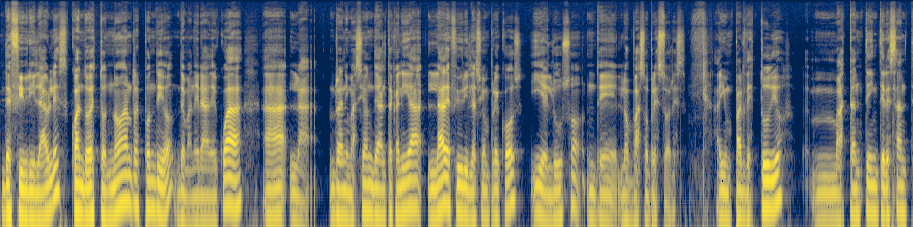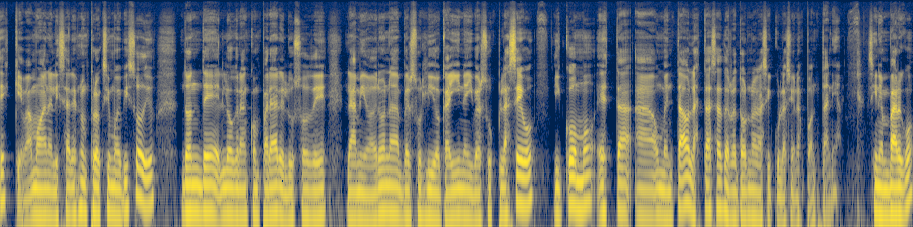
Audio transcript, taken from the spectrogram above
desfibrilables cuando estos no han respondido de manera adecuada a la reanimación de alta calidad, la defibrilación precoz y el uso de los vasopresores. Hay un par de estudios mm, bastante interesantes que vamos a analizar en un próximo episodio donde logran comparar el uso de la amiodarona versus lidocaína y versus placebo y cómo esta ha aumentado las tasas de retorno a la circulación espontánea. Sin embargo,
